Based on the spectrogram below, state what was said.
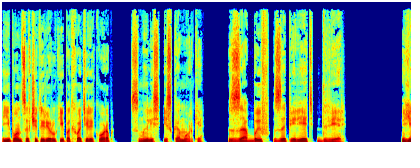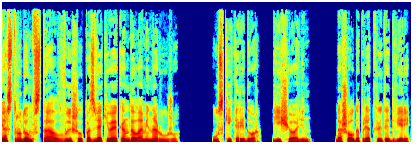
Японцы в четыре руки подхватили короб, смылись из коморки забыв запереть дверь. Я с трудом встал, вышел, позвякивая кандалами наружу. Узкий коридор, еще один. Дошел до приоткрытой двери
